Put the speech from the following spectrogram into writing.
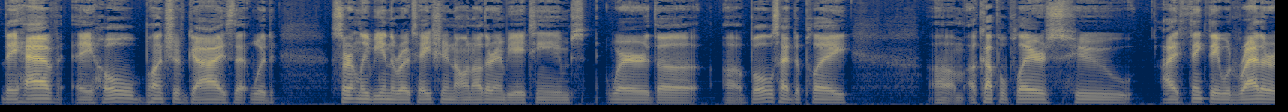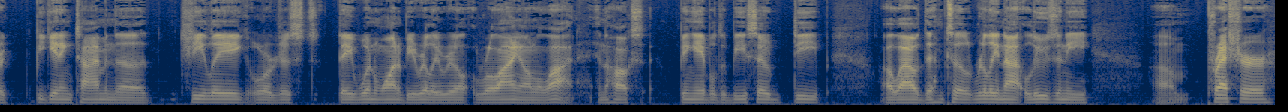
they have a whole bunch of guys that would – certainly be in the rotation on other NBA teams where the uh, Bulls had to play um, a couple players who I think they would rather be getting time in the G League or just they wouldn't want to be really real, relying on a lot. And the Hawks being able to be so deep allowed them to really not lose any um, pressure,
